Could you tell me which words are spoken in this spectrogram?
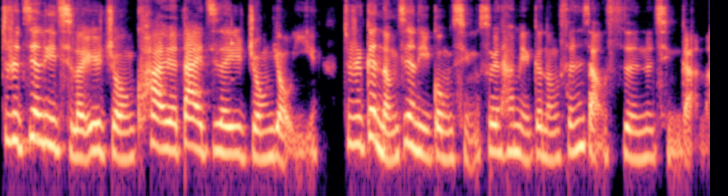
就是建立起了一种跨越代际的一种友谊，就是更能建立共情，所以他们也更能分享私人的情感嘛。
